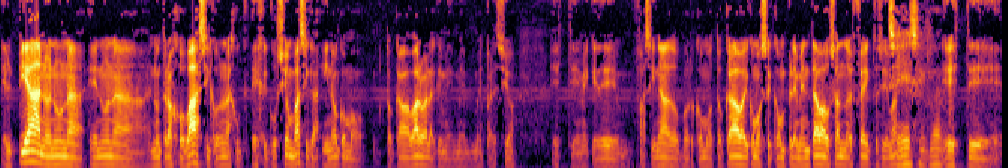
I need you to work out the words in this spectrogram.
el piano en una en una en un trabajo básico, en una ejecución básica y no como tocaba Bárbara que me, me, me pareció este me quedé fascinado por cómo tocaba y cómo se complementaba usando efectos y demás. Sí, sí, claro. Este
